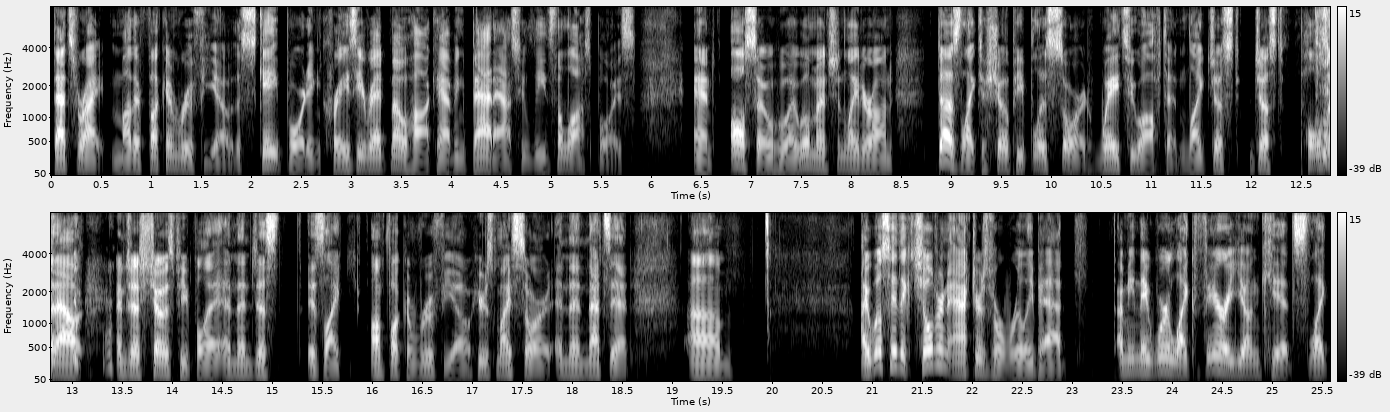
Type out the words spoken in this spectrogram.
That's right, motherfucking Rufio, the skateboarding, crazy red mohawk having badass who leads the Lost Boys. And also, who I will mention later on, does like to show people his sword way too often. Like just just pulls it out and just shows people it and then just is like, I'm fucking Rufio, here's my sword, and then that's it. Um I will say the children actors were really bad. I mean, they were like very young kids, like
